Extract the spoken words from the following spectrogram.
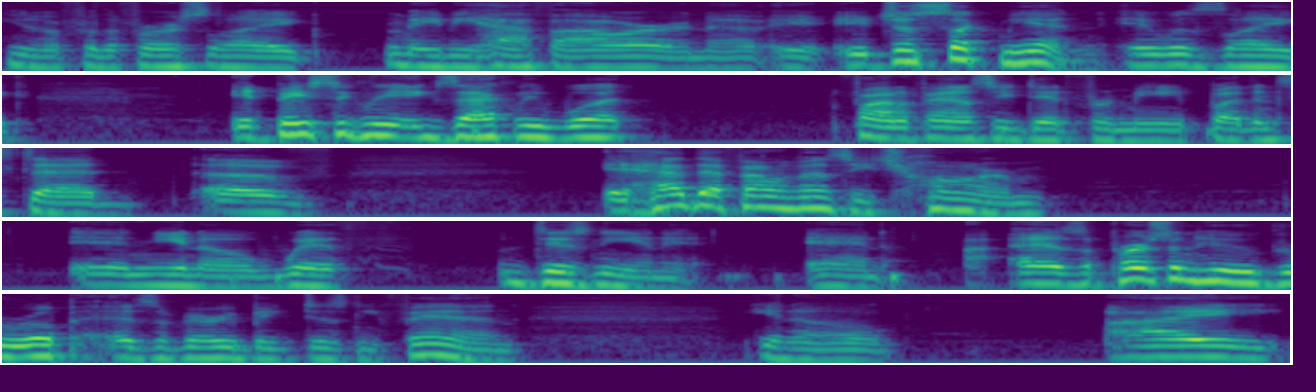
you know, for the first like maybe half hour, and uh, it, it just sucked me in. It was like, it basically exactly what Final Fantasy did for me, but instead of, it had that Final Fantasy charm, in you know with Disney in it, and as a person who grew up as a very big Disney fan, you know, I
